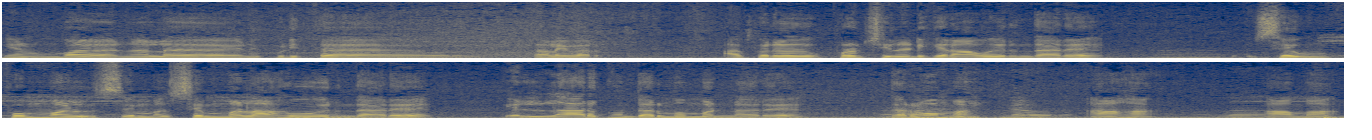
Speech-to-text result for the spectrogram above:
எனக்கு ரொம்ப நல்ல எனக்கு பிடித்த ஒரு தலைவர். பிறகு புரட்சி நடிகராகவும் இருந்தார். செம் பொம்மல் செம்ம செம்மலாகவும் இருந்தார். எல்லாருக்கும் தர்மம் பண்ணார். தர்மம் ஆஹா. ஆமாம்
